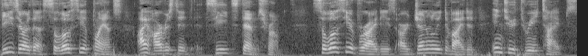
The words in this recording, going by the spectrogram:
These are the celosia plants I harvested seed stems from. Celosia varieties are generally divided into three types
